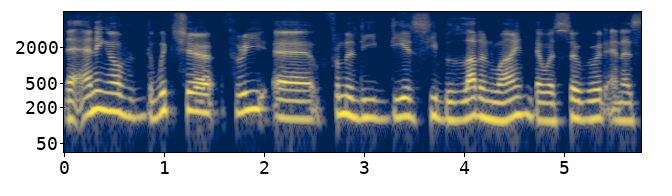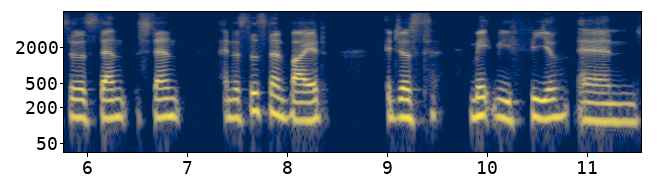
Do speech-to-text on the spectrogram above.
the ending of The Witcher 3 uh, from the D- DLC Blood and Wine that was so good and I still stand stand and I still stand by it. It just made me feel and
